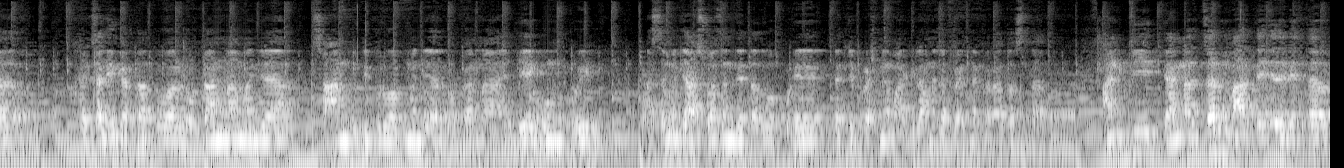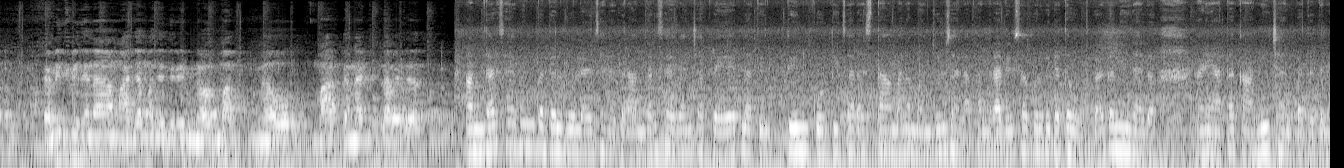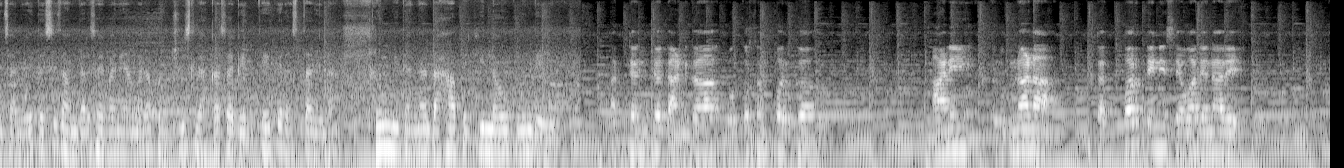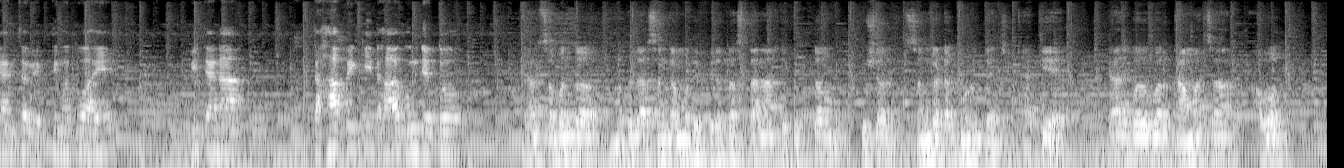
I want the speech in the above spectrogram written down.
हालचाली करतात व लोकांना म्हणजे सहानुभूतीपूर्वक म्हणजे लोकांना हे होऊन होईल असं म्हणजे आश्वासन देतात व पुढे त्याचे प्रश्न मार्गी लावण्याचा प्रयत्न करत असतात. आणखी त्यांना जर मार्क द्यायचे झाले तर कमीत कमी त्यांना माझ्या मते तरी नऊ मार्क नऊ मार्क त्यांना भेटला पाहिजे आमदार साहेबांबद्दल बोलायचं झालं तर आमदार साहेबांच्या प्रयत्नातील तीन कोटीचा रस्ता आम्हाला मंजूर झाला. पंधरा दिवसापूर्वी त्याचं उद्घाटनही झालं आणि आता कामही छान पद्धतीने चालू आहे. तसेच आमदार साहेबांनी आम्हाला पंचवीस लाखाचा व्यत्यय ते रस्ता दिला. म्हणून मी त्यांना दहापैकी नऊ गुण देईन. अत्यंत दांडगा लोकसंपर्क आणि रुग्णांना तत्परतेने सेवा देणारे त्यांचं व्यक्तिमत्व आहे. मी त्यांना दहापैकी दहा गुण देतो. या संबंध मतदारसंघामध्ये फिरत असताना एक उत्तम कुशल संघटक म्हणून त्यांची ख्याती आहे. त्याचबरोबर कामाचा आवक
